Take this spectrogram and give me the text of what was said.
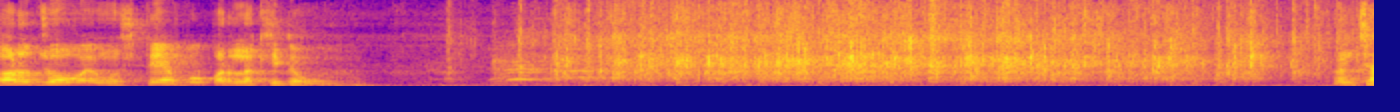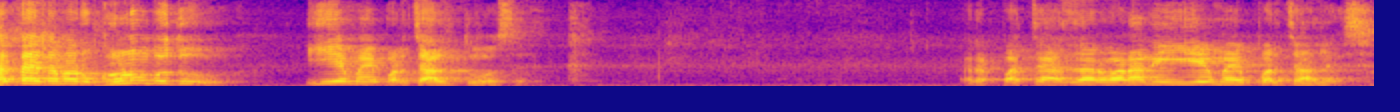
કરજો હોય હું સ્ટેમ્પ ઉપર લખી દઉં. અને છતાંય તમારું ઘણું બધું ઈએમઆઈ પર ચાલતું હશે. અરે પચાસ હજાર વાળાની ઈએમઆઈ પર ચાલે છે.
